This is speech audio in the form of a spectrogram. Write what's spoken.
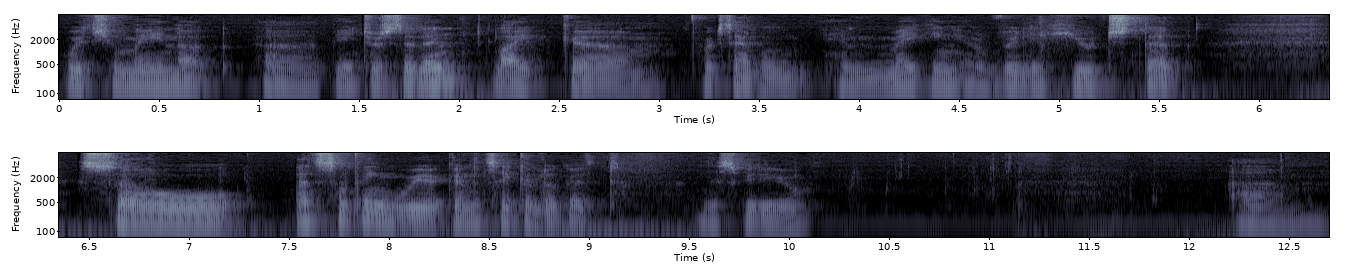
which you may not uh, be interested in, like um, for example him making a really huge step. So that's something we're going to take a look at in this video. Um,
